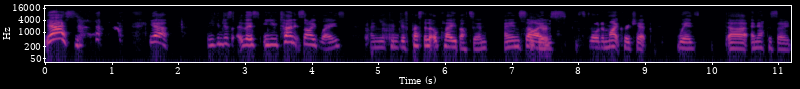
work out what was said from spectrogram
Yes. yeah. You can just this you turn it sideways and you can just press the little play button and inside Okay. is stored a microchip with uh, an episode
